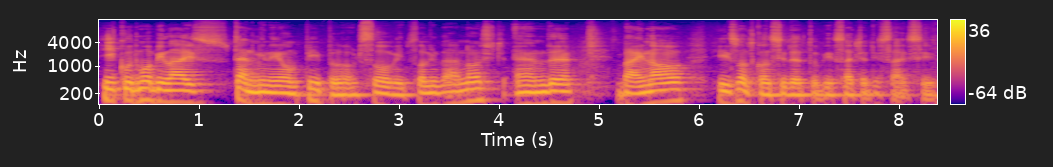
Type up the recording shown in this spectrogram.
He could mobilize 10 million people or so with Solidarność, and uh, by now he's not considered to be such a decisive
